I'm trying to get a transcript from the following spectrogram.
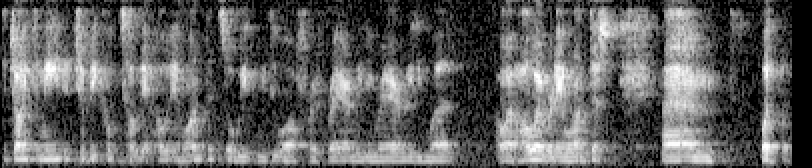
the joint to meat. It should be cooked how they how they want it. So we, we do offer it rare, medium rare, medium well, however they want it. Um, but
